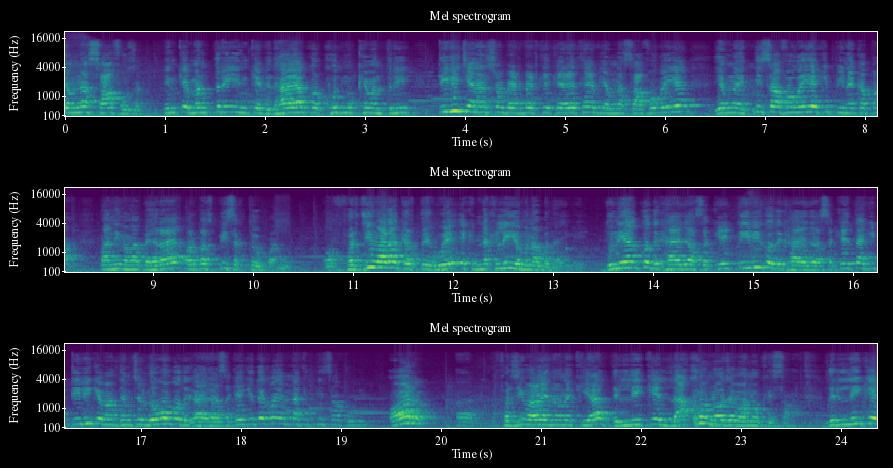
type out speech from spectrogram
यमुना साफ़ हो सकती इनके मंत्री इनके विधायक और खुद मुख्यमंत्री टीवी चैनल्स पर बैठ बैठ के कह रहे थे अब यमुना साफ़ हो गई है। यमुना इतनी साफ़ हो गई है कि पीने का पा, पानी वहाँ बह रहा है और बस पी सकते हो पानी। और फर्जीवाड़ा करते हुए एक नकली यमुना बनाई गई दुनिया को दिखाया जा सके, टीवी को दिखाया जा सके, ताकि टीवी के माध्यम से लोगों को दिखाया जा सके कि देखो यमुना कितनी साफ़ हो गई। और फर्जीवाड़ा इन्होंने किया दिल्ली के लाखों नौजवानों के साथ। दिल्ली के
